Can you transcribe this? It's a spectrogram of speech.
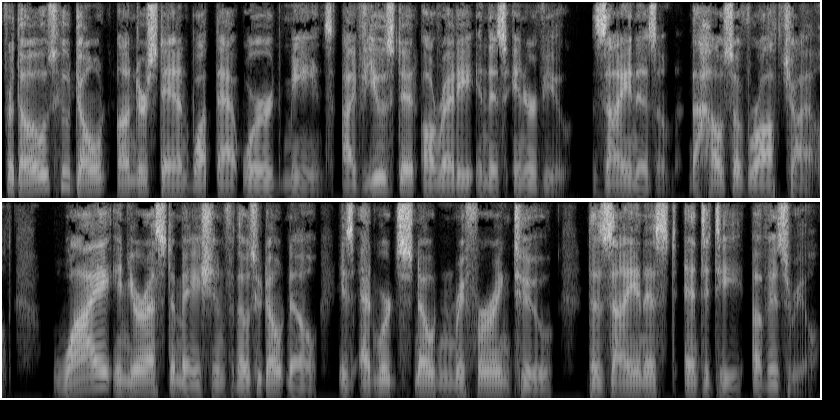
For those who don't understand what that word means, I've used it already in this interview. Zionism, the House of Rothschild. Why, in your estimation, for those who don't know, is Edward Snowden referring to the Zionist entity of Israel?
